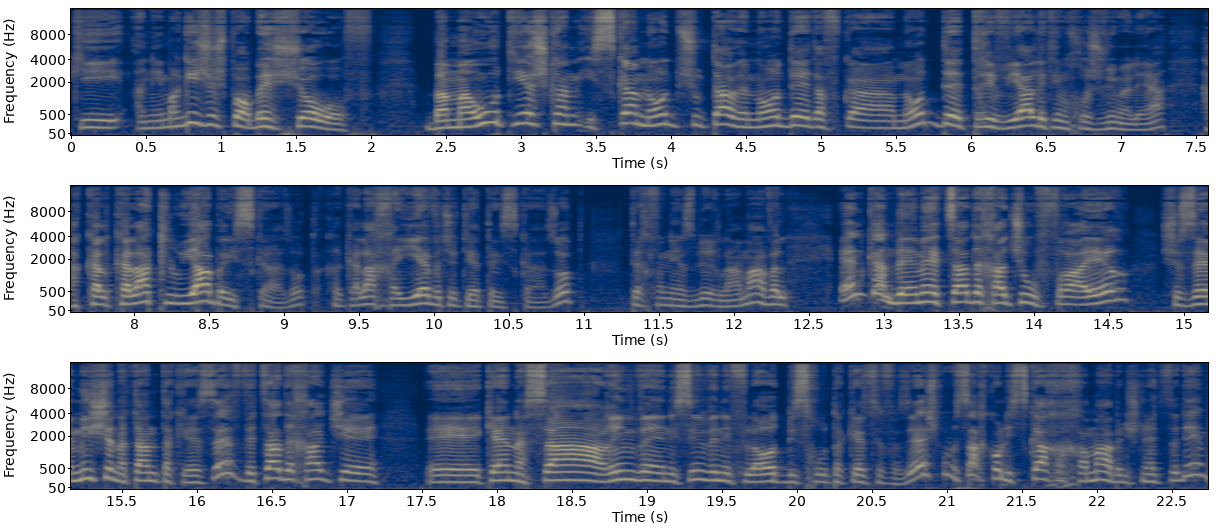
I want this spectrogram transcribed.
כי אני מרגיש שיש פה הרבה show-off. במהות יש כאן עסקה מאוד פשוטה ומאוד אה, דווקא, מאוד אה, טריוויאלית אם חושבים עליה. הכלכלה תלויה בעסקה הזאת, הכלכלה חייבת שתהיה את העסקה הזאת, תכף אני אסביר למה, אבל אין כאן באמת צד אחד שהוא פראייר, שזה מי שנתן את הכסף, וצד אחד ש... אה, כן, עשה ערים וניסים ונפלאות בזכות הכסף הזה. יש פה בסך הכל עסקה חכמה בין שני צדדים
